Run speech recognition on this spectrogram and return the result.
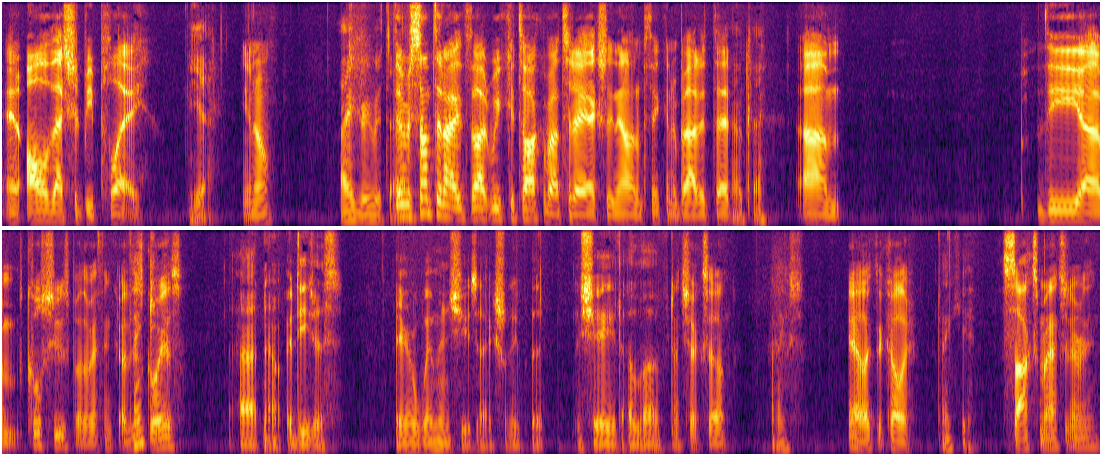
and all of that should be play. Yeah. You know, I agree with that. there was something I thought we could talk about today. Actually, now that I'm thinking about it, that okay. the um, cool shoes, by the way, I think are these Thank. Goya's? Uh, no, Adidas. They are women's shoes actually, but the shade I loved. That checks out. Thanks. Yeah, I like the color. Thank you. Socks match and everything.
